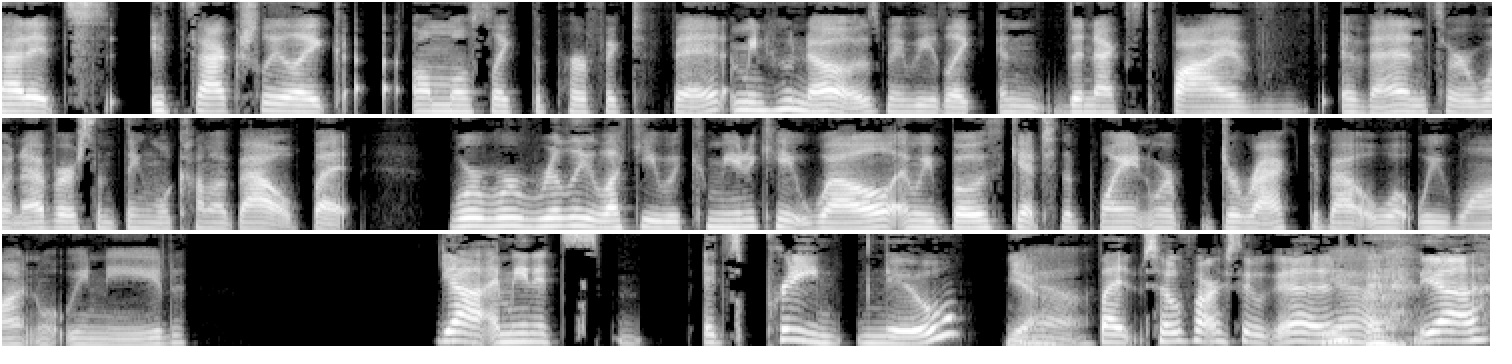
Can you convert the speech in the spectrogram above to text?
That it's it's actually like almost like the perfect fit. I mean, who knows? Maybe like in the next 5 events or whatever something will come about, but we're we're really lucky we communicate well and we both get to the point we're direct about what we want what we need. Yeah, I mean it's it's pretty new, Yeah. but so far so good. Yeah. yeah.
